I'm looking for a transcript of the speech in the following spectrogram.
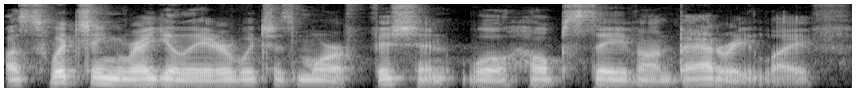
a switching regulator which is more efficient will help save on battery life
